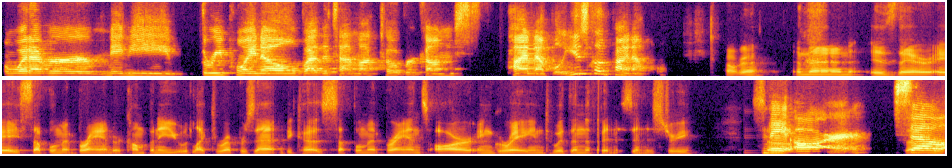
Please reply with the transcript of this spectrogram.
whatever, maybe 3.0 by the time October comes. Pineapple. Use code pineapple. Okay. And then is there a supplement brand or company you would like to represent? Because supplement brands are ingrained within the fitness industry. So, they are. So. so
